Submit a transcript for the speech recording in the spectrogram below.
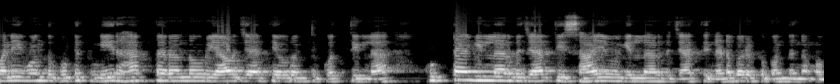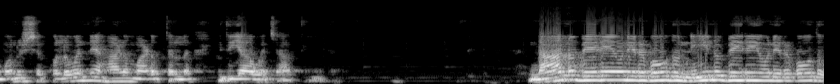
ಕೊನೆಗೆ ಒಂದು ಗುಡ್ಡಕ್ಕೆ ನೀರ್ ಹಾಕ್ತಾರ ಅನ್ನೋರು ಯಾವ ಜಾತಿಯವರಂತ ಗೊತ್ತಿಲ್ಲ. ಹುಟ್ಟಾಗಿಲ್ಲಾರ್ದ ಜಾತಿ, ಸಾಯುವಾಗಿಲ್ಲಾರ್ದ ಜಾತಿ ನಡಬರಕ್ಕೆ ಬಂದ ನಮ್ಮ ಮನುಷ್ಯ ಕುಲವನ್ನೇ ಹಾಳು ಮಾಡುತ್ತಲ್ಲ, ಇದು ಯಾವ ಜಾತಿ ಇದು? ನಾನು ಬೇರೆಯವನಿರಬಹುದು, ನೀನು ಬೇರೆಯವನಿರಬಹುದು.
